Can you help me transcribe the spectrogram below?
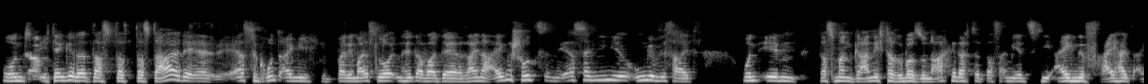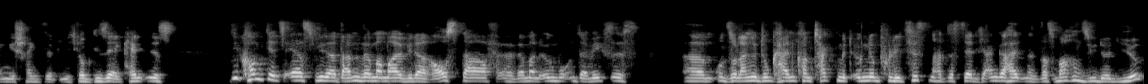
und ja. ich denke, dass, dass, dass da der erste Grund eigentlich bei den meisten Leuten hinter war der reine Eigenschutz in erster Linie, Ungewissheit und eben, dass man gar nicht darüber so nachgedacht hat, dass einem jetzt die eigene Freiheit eingeschränkt wird. Und ich glaube, diese Erkenntnis, die kommt jetzt erst wieder dann, wenn man mal wieder raus darf, äh, wenn man irgendwo unterwegs ist. Ähm, und solange du keinen Kontakt mit irgendeinem Polizisten hattest, der dich angehalten hat, was machen Sie denn hier?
